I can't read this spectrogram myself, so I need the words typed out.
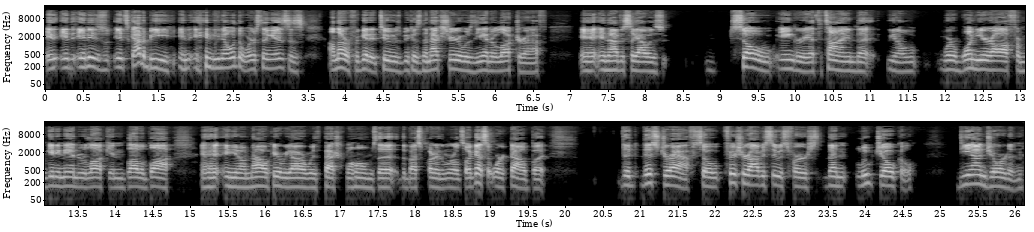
it, it is it's got to be and, and you know what the worst thing is is I'll never forget it too is because the next year was the Andrew Luck draft and, and obviously I was so angry at the time that you know we're one year off from getting Andrew Luck and blah blah blah and, and you know now here we are with Patrick Mahomes the the best player in the world so I guess it worked out but the this draft. So Fisher obviously was first, then Luke Joeckel, Dion Jordan,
